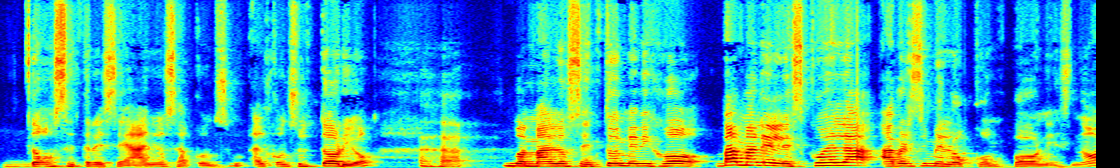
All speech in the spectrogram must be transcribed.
12, 13 años al consultorio Ajá mamá lo sentó y me dijo, va mal en la escuela, a ver si me lo compones, ¿no?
